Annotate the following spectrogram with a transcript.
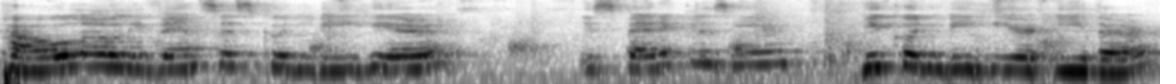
Paolo Olivenses couldn't be here. Is Pericles here? He couldn't be here either.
